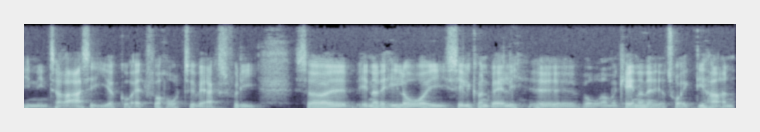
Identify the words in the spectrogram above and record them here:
en interesse i at gå alt for hårdt til værks, fordi så øh, ender det hele over i Silicon Valley, øh, hvor amerikanerne, jeg tror ikke, de har en,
